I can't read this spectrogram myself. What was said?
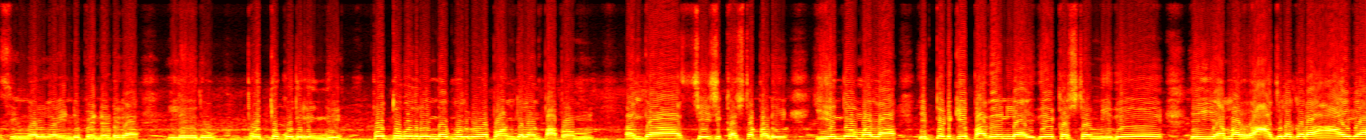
సింగిల్గా ఇండిపెండెంట్గా లేదు. పొత్తు కుదిరింది. పొత్తు కుదిరి ఇంతకు మొదలు కూడా పవన్ కళ్యాణ్ పాపం అంతా చేసి కష్టపడి ఏందో మళ్ళా ఇప్పటికీ పదేళ్ళ ఇదే కష్టం ఇదే ఈ అమ్మ రాజుల కూడా హాయిగా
